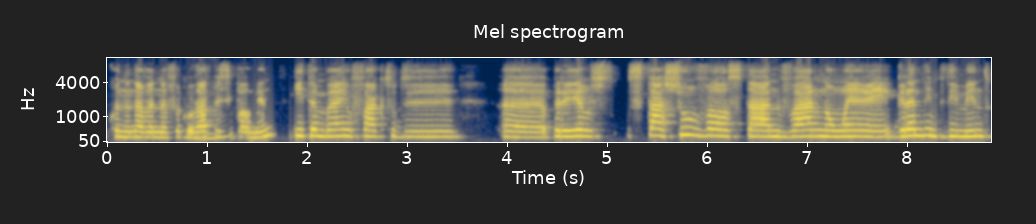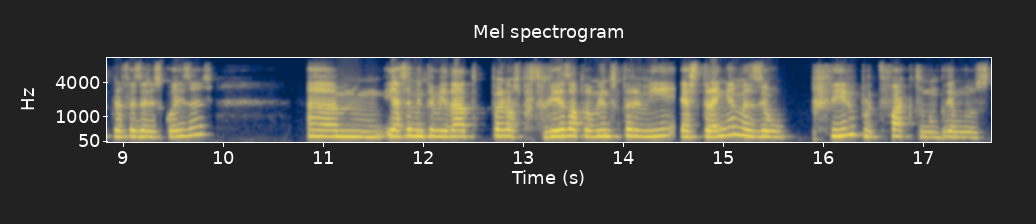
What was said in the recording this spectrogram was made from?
quando andava na faculdade, uhum. principalmente. E também o facto de, uh, para eles, se está a chuva ou se está a nevar, não é grande impedimento para fazer as coisas. Um, e essa mentalidade para os portugueses, ou pelo menos para mim, é estranha, mas eu prefiro, porque de facto não podemos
